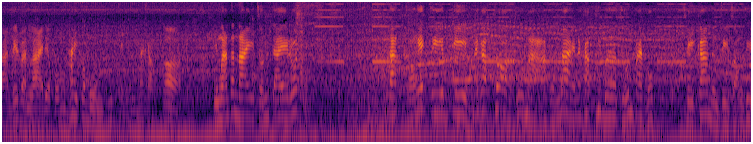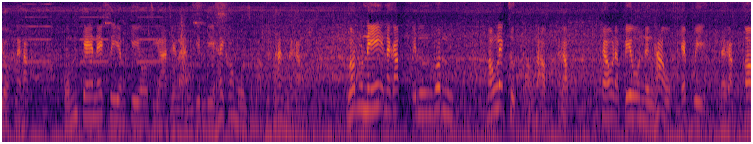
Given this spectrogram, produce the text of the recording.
ผ่านเฟซผ่านไลน์เดี๋ยวผมให้ข้อมูลที่เจ๋งนะครับ ก็ ทีมงานท่านใดสนใจรถตัดของ XCMG นะครับก็โทรมาหาผมได้นะครับ ที่เบอร์ 086 491 4246 นะครับ ผมเจน XCMG OCR Thailand ยินดีให้ข้อมูลสำหรับทุกท่านนะครับ รถรุ่นนี้นะครับเป็นรุ่นน้องเล็กสุดของเรานะครับ LW 156 FV นะครับ ก็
